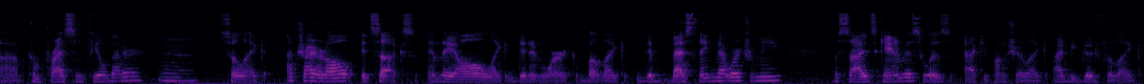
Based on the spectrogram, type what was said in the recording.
uh, compress and feel better. Mm. So like I've tried it all, it sucks, and they all like didn't work. But like the best thing that worked for me, besides cannabis, was acupuncture. Like I'd be good for like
